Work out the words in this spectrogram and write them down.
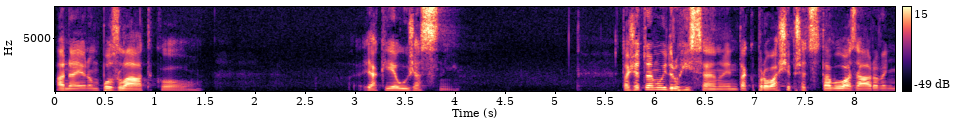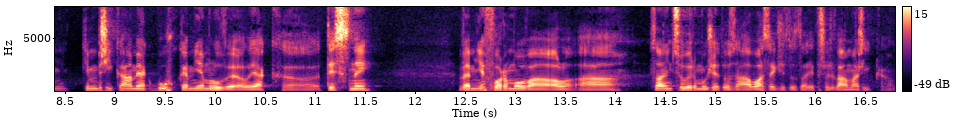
a nejenom pozlátko, jaký je úžasný. Takže to je můj druhý sen, jen tak pro vaši představu a zároveň tím říkám, jak Bůh ke mně mluvil, jak eh, ty sny ve mně formoval a zároveň si uvědomu, že je to závazek, že to tady před váma říkám.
